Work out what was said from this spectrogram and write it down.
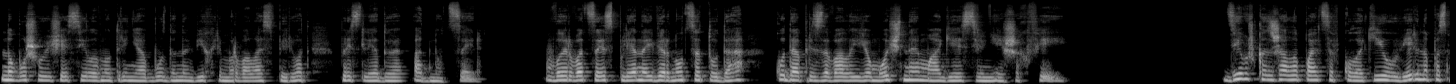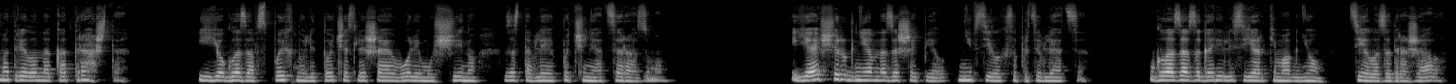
но бушующая сила внутри необузданным вихрем рвалась вперед, преследуя одну цель. Вырваться из плена и вернуться туда, куда призывала ее мощная магия сильнейших фей. Девушка сжала пальцы в кулаки и уверенно посмотрела на Катрашта. Ее глаза вспыхнули, тотчас лишая воли мужчину, заставляя подчиняться разумом. Ящер гневно зашипел, не в силах сопротивляться. Глаза загорелись ярким огнем, тело задрожало.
